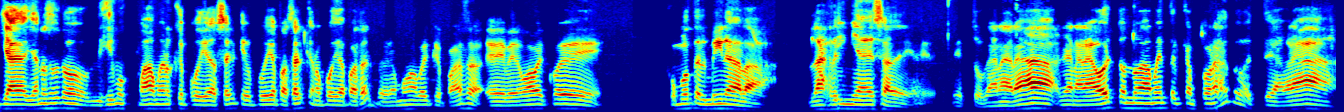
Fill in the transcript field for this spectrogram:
ya, ya nosotros dijimos más o menos qué podía hacer, qué podía pasar, qué no podía pasar, veremos a ver qué pasa, eh, veremos a ver cómo termina la, la riña esa de, de esto. ¿Ganará, ganará Orton nuevamente el campeonato? Este, ¿habrá,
